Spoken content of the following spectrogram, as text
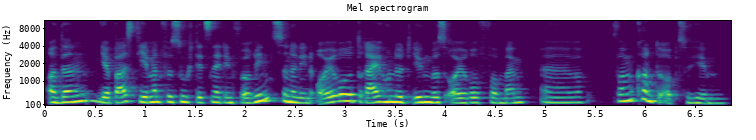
Und dann, ja passt, jemand versucht jetzt nicht in Forint, sondern in Euro, 300 irgendwas Euro von meinem, äh, meinem Konto abzuheben.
